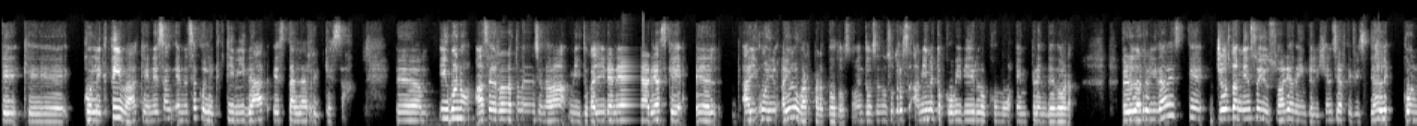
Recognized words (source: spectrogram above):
que, que, colectiva, que en esa, en esa colectividad está la riqueza. Em, y bueno, hace rato mencionaba mi tocaya Irene Arias que hay, un, hay, un, lugar para todos, ¿no? Entonces nosotros, a mí me tocó vivirlo como emprendedora. Pero la realidad es que yo también soy usuaria de inteligencia artificial con,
